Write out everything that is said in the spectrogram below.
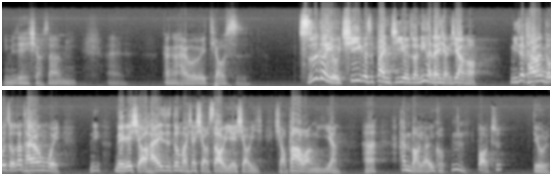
你们这些小沙弥，嗯，看看还会不会挑食？十个有七个是半饥饿状，你很难想象哦。你在台湾头走到台湾尾，你每个小孩子都嘛像小少爷、小小霸王一样啊，汉堡咬一口，嗯，不好吃，丢了，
